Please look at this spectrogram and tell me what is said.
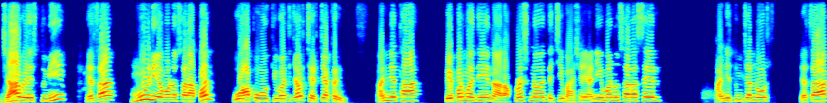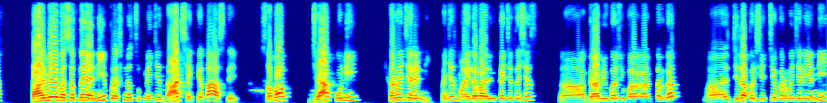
ज्या वेळेस तुम्ही याचा मूळ नियमानुसार आपण ओहापोह किंवा त्याच्यावर चर्चा करेल. अन्यथा पेपरमध्ये येणारा प्रश्न त्याची भाषा या नियमानुसार असेल आणि तुमच्या नोट्स याचा ताळमेळ बसत नाही आणि प्रश्न चुकण्याची दाट शक्यता असते. सबब ज्या कोणी कर्मचाऱ्यांनी म्हणजेच महिला बाल विकासचे तसेच ग्रामविकास विभागांतर्गत जिल्हा परिषदचे कर्मचारी यांनी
